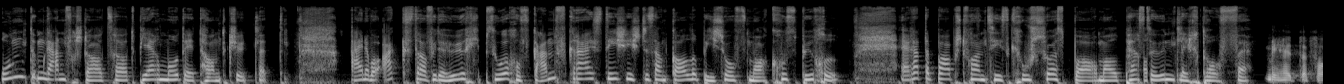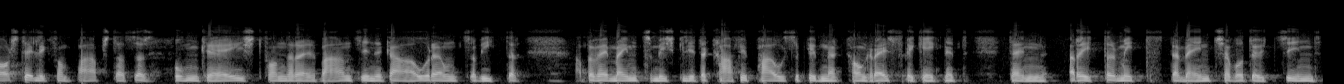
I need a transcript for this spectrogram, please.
und dem Genfer Staatsrat Pierre Modet die Hand geschüttelt. Einer, der extra für den höchsten Besuch auf Genf gereist ist, ist der St. Galler Bischof Markus Büchel. Er hat den Papst Franziskus schon ein paar Mal persönlich getroffen. Man hat eine Vorstellung vom Papst, dass er umgeben ist von einer wahnsinnigen Aura und so weiter. Aber wenn man ihm zum Beispiel in der Kaffeepause bei einem Kongress begegnet, dann redet er mit den Menschen, die dort sind,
